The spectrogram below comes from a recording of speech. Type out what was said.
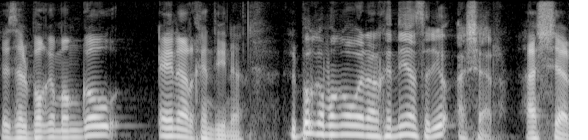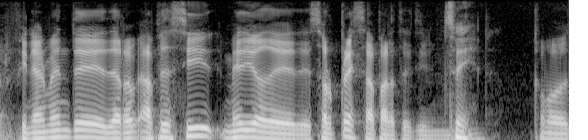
es el Pokémon Go en Argentina. El Pokémon Go en Argentina salió ayer. Ayer, finalmente, de, así medio de, de sorpresa aparte. Sí. Como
